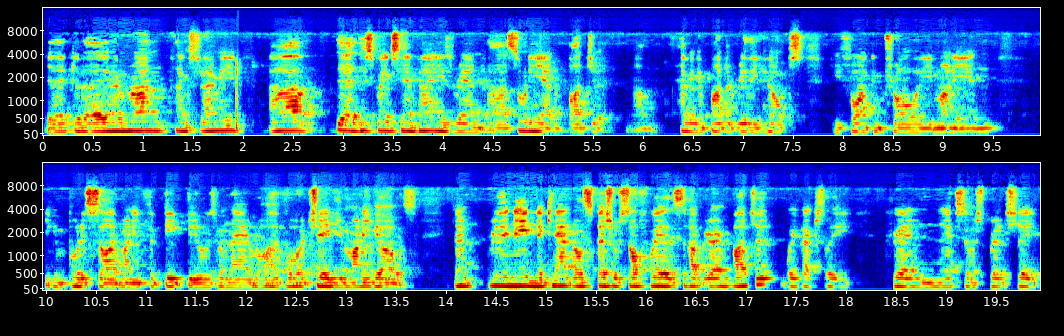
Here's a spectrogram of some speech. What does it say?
Yeah, good day everyone. Thanks, Jamie. Uh, yeah, this week's campaign is around uh, sorting out a budget. Um, having a budget really helps you find control of your money and you can put aside money for big bills when they arrive or achieve your money goals don't really need an accountant or special software to set up your own budget. We've actually created an Excel spreadsheet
